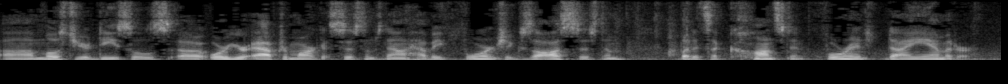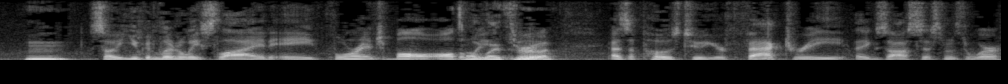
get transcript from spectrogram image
uh, most of your diesels uh, or your aftermarket systems now have a four-inch exhaust system, but it's a constant four-inch diameter. So you could literally slide a four-inch ball all the, All way, way through it as opposed to your factory exhaust systems where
